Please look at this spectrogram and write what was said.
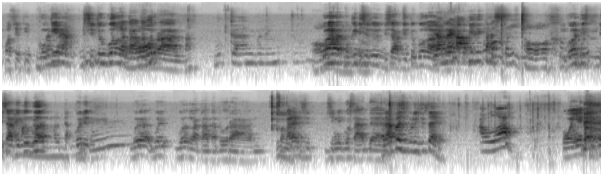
positif? mungkin di situ gua nggak taat Oh. aturan. bukan bukan Oh, Gua gitu. mungkin di situ di saat itu gua nggak yang rehabilitasi Oh. Gua di, di saat itu gua gua di gua gua gua nggak taat aturan. Makanya di, di sini gua sadar. berapa 10 juta ya Allah. Pokoknya di situ.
